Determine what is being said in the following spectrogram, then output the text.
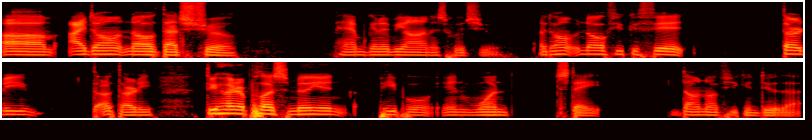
Um, I don't know if that's true. Hey, I'm gonna be honest with you. I don't know if you could fit 30, uh, 30 300 plus million people in one state. Don't know if you can do that.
